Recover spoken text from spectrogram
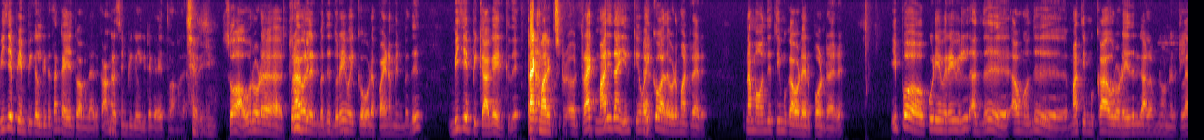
பிஜேபி எம்பிக்கள் கிட்ட தான் கையெழுத்து வாங்குறாரு. காங்கிரஸ் எம்பிக்கள் கிட்ட கையெழுத்து வாங்கல. சரி. ஸோ அவரோட டிராவல் என்பது துரை வைகோவோட பயணம் என்பது பிஜேபிக்காக இருக்குது. ட்ராக் மாறிடுச்சு. ட்ராக் மாதிரி தான் இருக்கு. வைகோ அதை விட மாட்டுறாரு நம்ம வந்து திமுகவோட இருப்போன்றாரு. இப்போ கூடிய விரைவில் வந்து அவங்க வந்து மதிமுக அவரோட எதிர்காலம்னு ஒன்று இருக்குல்ல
